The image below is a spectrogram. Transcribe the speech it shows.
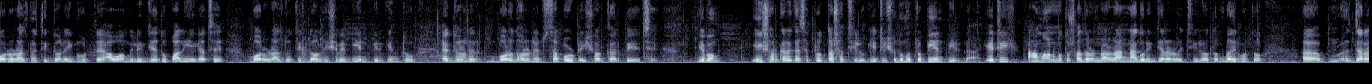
বড় রাজনৈতিক দল এই মুহূর্তে আওয়ামী লীগ যেহেতু পালিয়ে গেছে, বড় রাজনৈতিক দল হিসেবে বিএনপির কিন্তু এক ধরনের বড় ধরনের সাপোর্ট এই সরকার পেয়েছে। এবং এই সরকারের কাছে প্রত্যাশা ছিল কি, এটি শুধুমাত্র বিএনপির না, এটি আমার মতো সাধারণ নাগরিক যারা রয়েছে, রতন ভাইয়ের মতো যারা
